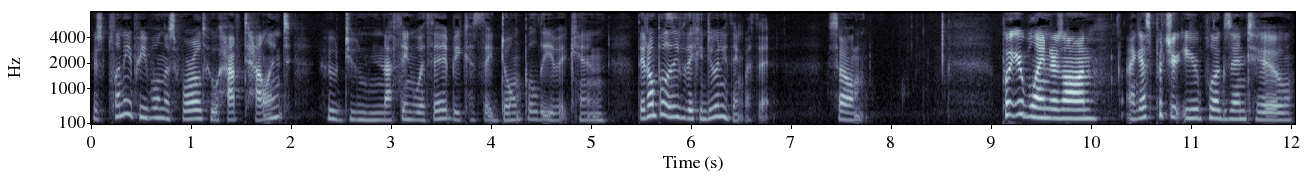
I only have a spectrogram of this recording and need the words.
There's plenty of people in this world who have talent who do nothing with it because they don't believe it can, they don't believe they can do anything with it. So put your blinders on. I guess put your earplugs in too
